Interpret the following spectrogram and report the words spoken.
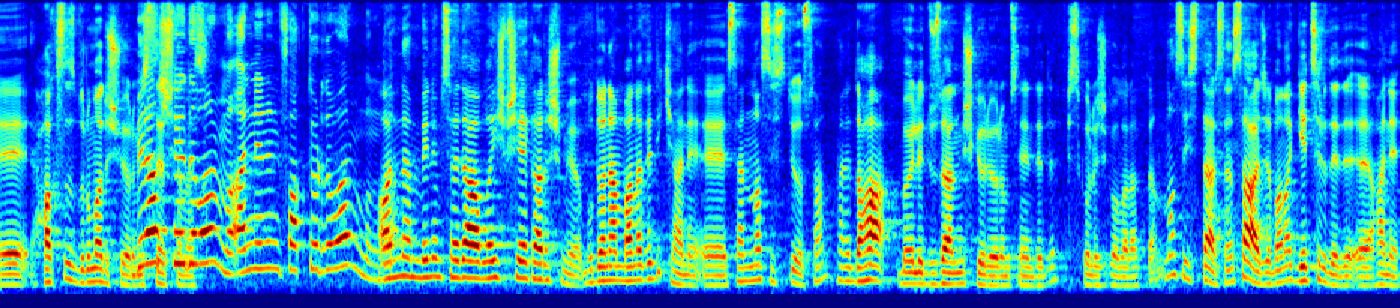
e, haksız duruma düşüyorum Biraz ister şeyde istemez. var mı? Annenin faktörü de var mı bunda? Annem benim Seda abla hiçbir şeye karışmıyor. Bu dönem bana dedi ki hani e, sen nasıl istiyorsan hani daha böyle düzelmiş görüyorum seni dedi psikolojik olarak da. Nasıl istersen sadece bana getir dedi e, hani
